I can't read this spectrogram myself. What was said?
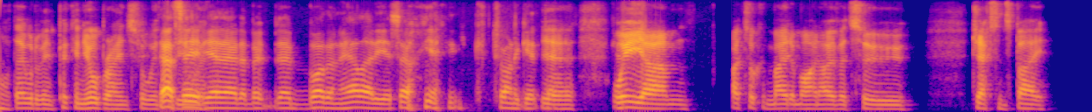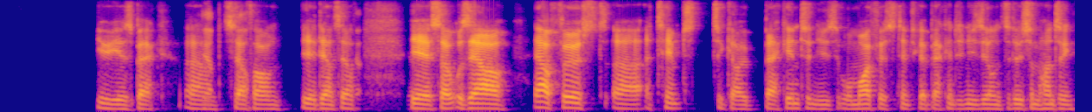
Oh, they would have been picking your brains for where that's the it. were. Yeah, they're, a bit- they're bothering the hell out of you. So yeah, trying to get that. Yeah. We um I took a mate of mine over to Jackson's Bay a few years back, um, Yep. South Island. Yeah, down south. Yep. Yeah, so it was our our first uh, attempt to go back into New Zealand. Well, my first attempt to go back into New Zealand to do some hunting,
